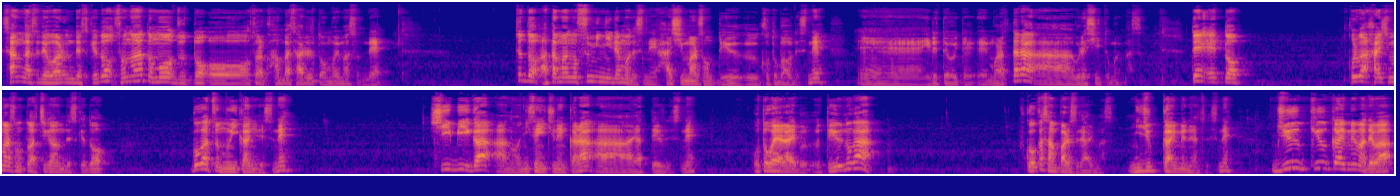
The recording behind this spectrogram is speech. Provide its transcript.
3月で終わるんですけど、その後もずっとおおそらく販売されると思いますんで、ちょっと頭の隅にでもですね、配信マラソンという言葉をですね、えー、入れておいてもらったら、嬉しいと思います。で、えっと、これは配信マラソンとは違うんですけど、5月6日にですね、CB があの2001年からあやっているですね、音小屋ライブっていうのが、福岡サンパレスであります。20回目のやつですね。19回目までは、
